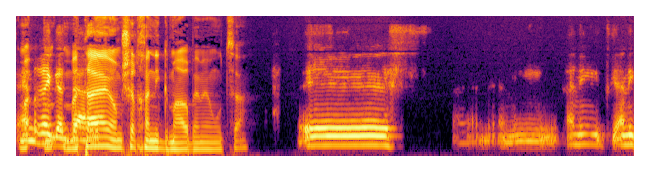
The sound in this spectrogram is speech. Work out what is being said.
אין רגע מתי דל. היום שלך נגמר בממוצע? אה, אני, אני, אני,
